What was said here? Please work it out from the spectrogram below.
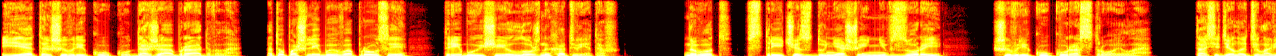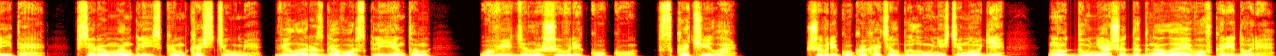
И это Шеврикуку даже обрадовало. А то пошли бы вопросы, требующие ложных ответов. Но вот встреча с Дуняшей Невзорой Шеврикуку расстроила. Та сидела деловитая, в сером английском костюме, вела разговор с клиентом, увидела Шеврикуку, вскочила. Шеврикука хотел было унести ноги, но Дуняша догнала его в коридоре,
